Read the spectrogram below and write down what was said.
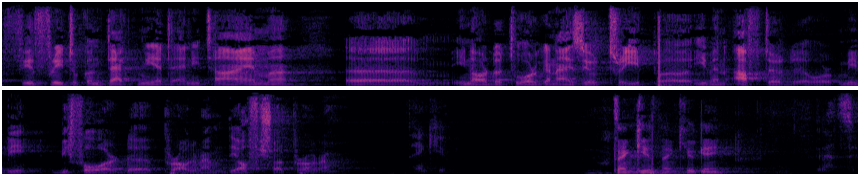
feel free to contact me at any time uh, in order to organize your trip, uh, even after the, or maybe before the program, the official program. Thank you. Thank you, thank you again. Grazie.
